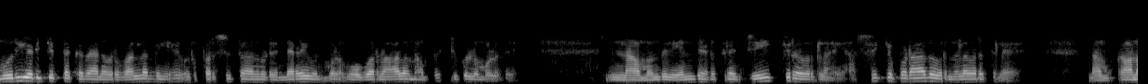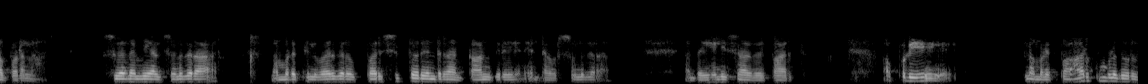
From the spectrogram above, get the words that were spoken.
முறியடிக்கத்தக்கதான ஒரு வல்லமையை ஒரு பரிசுத்தாவினுடைய நிறைவின் மூலம் ஒவ்வொரு நாளும் நாம் பெற்றுக்கொள்ளும் பொழுது நாம் வந்து எந்த இடத்துல ஜெயிக்கிறவர்களாய் அசைக்கப்படாத ஒரு நிலவரத்துல நாம் காணப்படலாம். சுயநமியால் சொல்கிறார் நம்மிடத்தில் வருகிற பரிசுத்தர் என்று நான் காண்கிறேன் என்று அவர் சொல்கிறார். அந்த எலிசாவை பார்த்து அப்படியே நம்மளை பார்க்கும் பொழுது ஒரு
